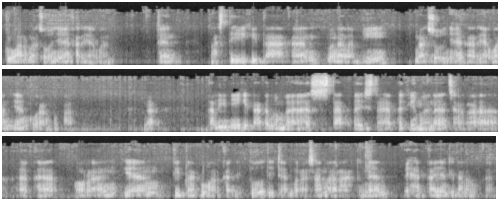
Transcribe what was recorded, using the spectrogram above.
keluar masuknya karyawan dan pasti kita akan mengalami masuknya karyawan yang kurang tepat. Nah, Kali ini kita akan membahas step by step bagaimana cara agar orang yang kita keluarkan itu tidak merasa marah dengan PHK yang kita lakukan.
